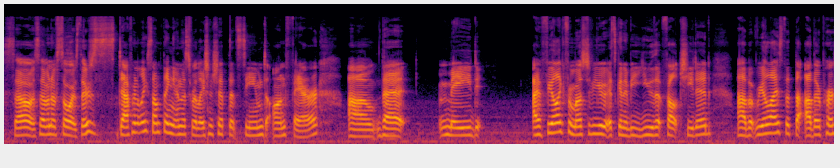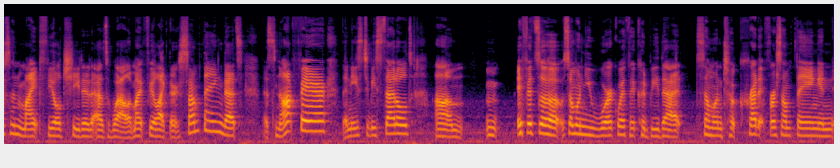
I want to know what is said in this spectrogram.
So, Seven of Swords. There's definitely something in this relationship that seemed unfair, um, that made. I feel like for most of you, it's going to be you that felt cheated, uh, but realize that the other person might feel cheated as well. It might feel like there's something that's that's not fair that needs to be settled. Um, if it's a someone you work with, it could be that someone took credit for something and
